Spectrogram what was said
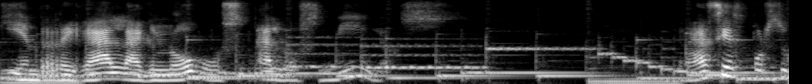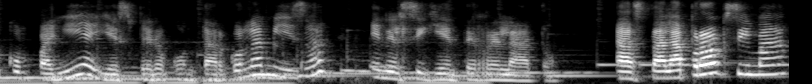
quien regala globos a los niños. Gracias por su compañía y espero contar con la misma en el siguiente relato. Hasta la próxima.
